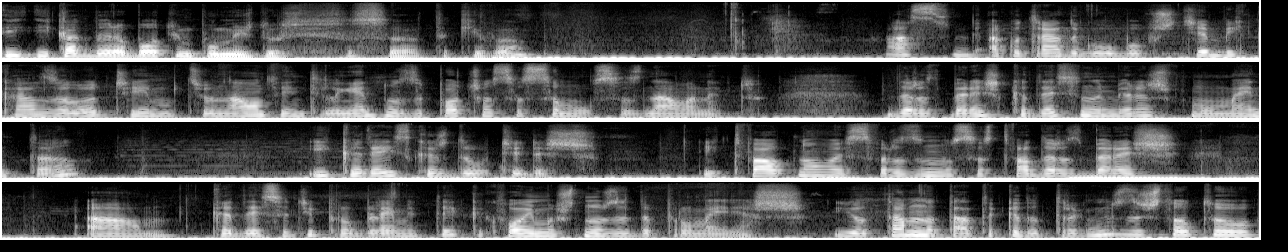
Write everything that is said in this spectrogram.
и, и как да работим помежду си с а, такива. Аз, ако трябва да го обобщя, бих казала, че емоционалната интелигентност започва с самоосъзнаването. Да разбереш къде се намираш в момента и къде искаш да отидеш. И това отново е свързано с това да разбереш а, къде са ти проблемите, какво имаш нужда да променяш. И оттам нататък да тръгнеш, защото,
